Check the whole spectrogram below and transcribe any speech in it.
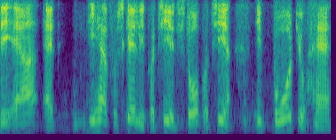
det er, at de her forskellige partier, de store partier, de burde jo have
